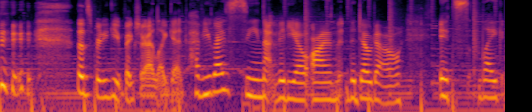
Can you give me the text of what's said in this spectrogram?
That's pretty cute picture. I like it. Have you guys seen that video on the dodo? It's like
